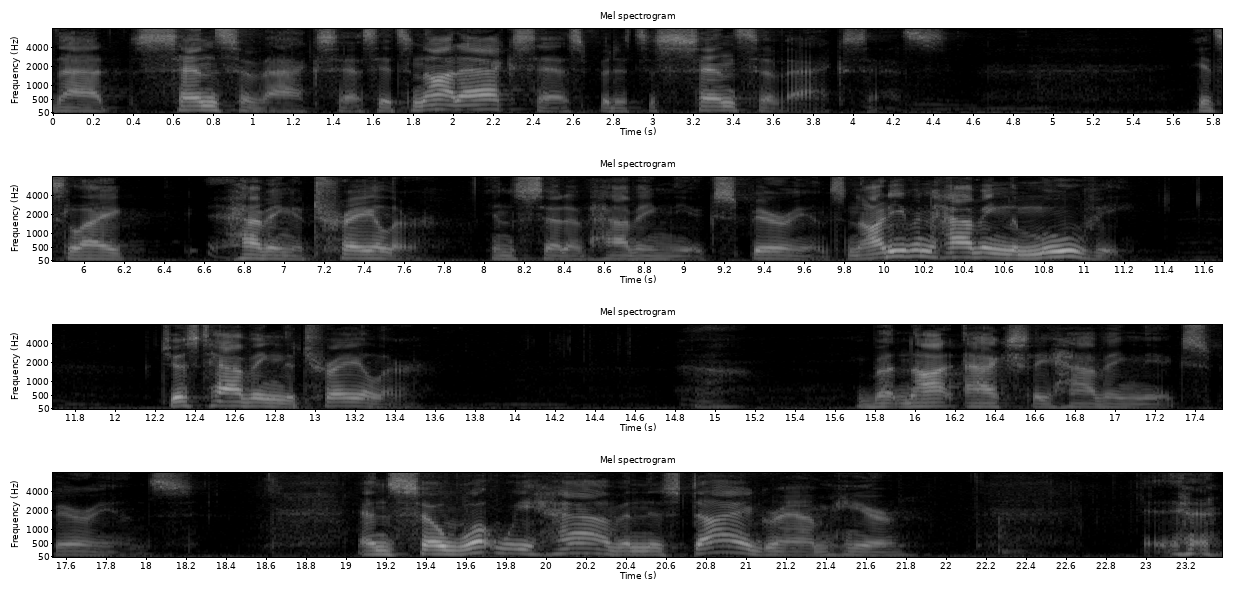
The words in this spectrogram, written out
that sense of access. It's not access, but it's a sense of access. It's like having a trailer instead of having the experience. Not even having the movie, just having the trailer, uh, but not actually having the experience. And so, what we have in this diagram here,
